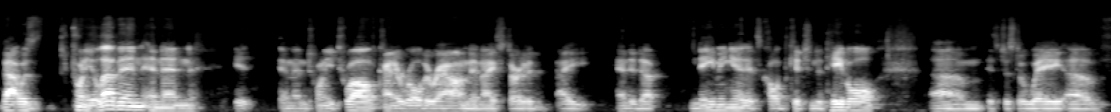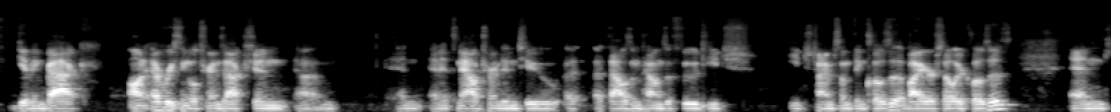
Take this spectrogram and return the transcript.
that was 2011 and then it and then 2012 kind of rolled around and i started i ended up naming it. It's called kitchen to table. Um, it's just a way of giving back on every single transaction um, and and it's now turned into a, a, thousand pounds of food each each time something closes a buyer seller closes. And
